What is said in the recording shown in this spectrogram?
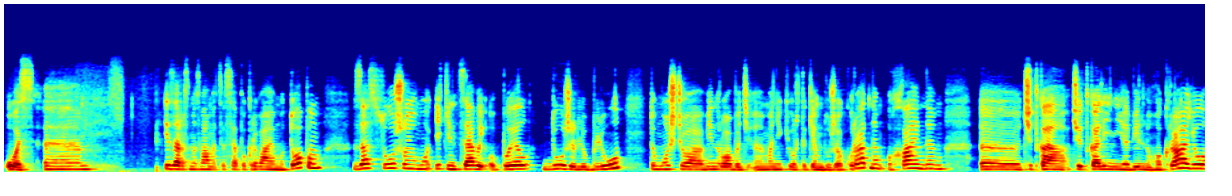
Ось. Е- І зараз ми з вами це все покриваємо топом, засушуємо і кінцевий опил дуже люблю тому що він робить е, манікюр таким дуже акуратним, охайним, е, чітка чітка лінія вільного краю.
